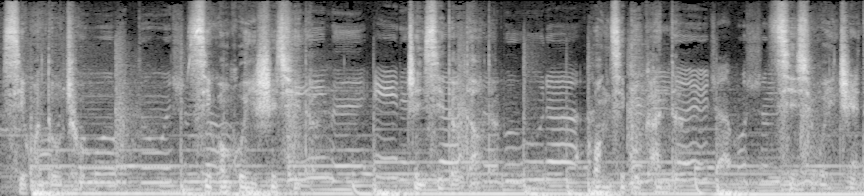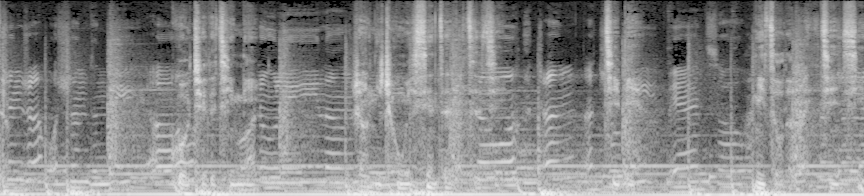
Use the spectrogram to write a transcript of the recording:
喜欢独处，喜欢回忆失去的，珍惜得到的，忘记不堪的，继续未知的。过去的经历让你成为现在的自己，即便你走得很艰辛。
